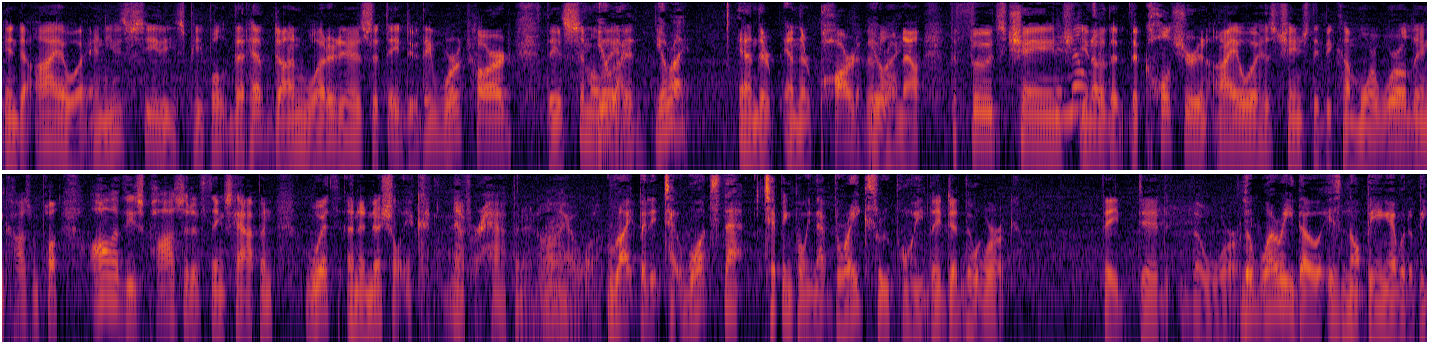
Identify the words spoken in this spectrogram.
into Iowa and you see these people that have done what it is that they do. They worked hard, they You're assimilated, right. You're right. And they're and they're part of it You're all right. now. The food's changed. You know, the the culture in Iowa has changed. They become more worldly and cosmopolitan. All of these positive things happen with an initial. It could never happen in Iowa. Right, but it t- what's that tipping point, that breakthrough point? They did the Wh- work. They did the work. The worry, though, is not being able to be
